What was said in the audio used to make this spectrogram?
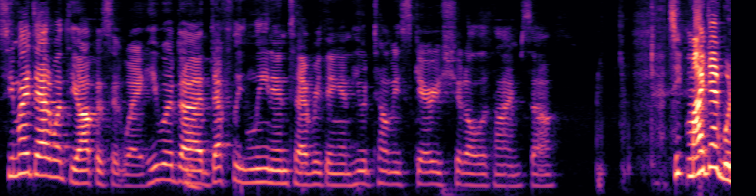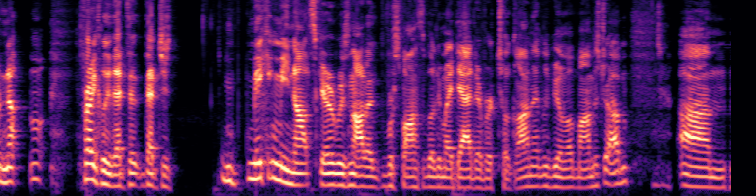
See, my dad went the opposite way. He would uh, Hmm. definitely lean into everything, and he would tell me scary shit all the time. So See, my dad would not. Frankly, that that just making me not scared was not a responsibility my dad ever took on. It would be my mom's job. Um,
